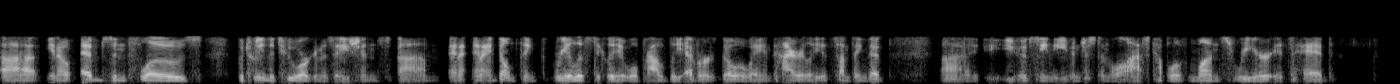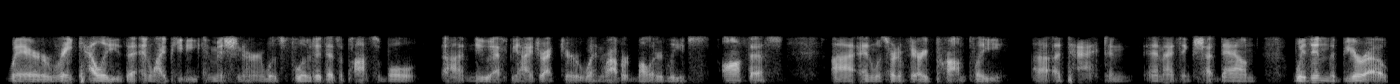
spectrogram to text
uh, you know, ebbs and flows between the two organizations, um, and and I don't think realistically it will probably ever go away entirely. It's something that uh, you have seen even just in the last couple of months rear its head, where Ray Kelly, the NYPD commissioner, was floated as a possible uh, new FBI director when Robert Mueller leaves office, uh, and was sort of very promptly uh, attacked and, and I think shut down within the bureau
